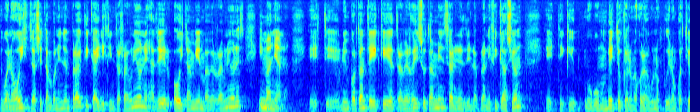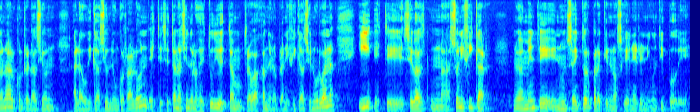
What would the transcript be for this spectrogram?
Y bueno, hoy ya se están poniendo en práctica, hay distintas reuniones, ayer, hoy también va a haber reuniones y mañana. Este, lo importante es que a través de eso también sale de la planificación este, que hubo un veto que a lo mejor algunos pudieron cuestionar con relación a la ubicación de un corralón. Este, se están haciendo los estudios, estamos trabajando en la planificación urbana y este, se va a zonificar nuevamente en un sector para que no se genere ningún tipo de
